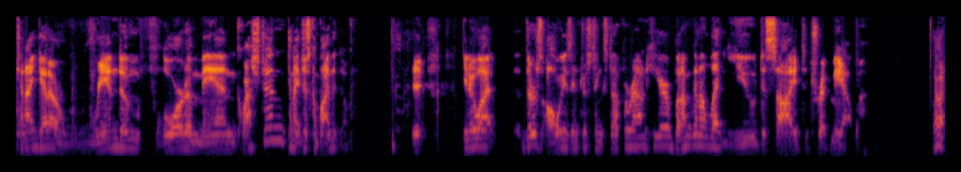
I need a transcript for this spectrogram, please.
Can I get a random Florida man question? Can I just combine the? It, you know what? There's always interesting stuff around here, but I'm going to let you decide to trip me up. All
